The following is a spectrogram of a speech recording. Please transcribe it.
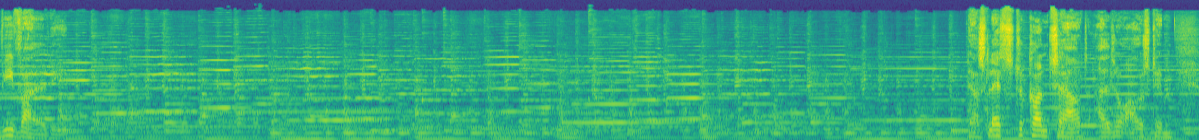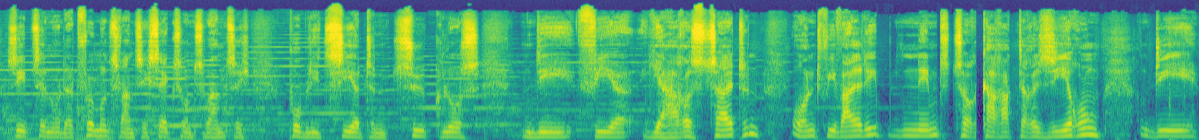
Vivaldi. Das letzte Konzert, also aus dem 1725-26 publizierten Zyklus Die vier Jahreszeiten. Und Vivaldi nimmt zur Charakterisierung die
